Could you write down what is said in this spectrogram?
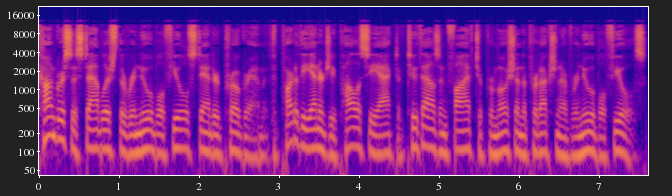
Congress established the Renewable Fuel Standard Program as part of the Energy Policy Act of 2005 to promotion the production of renewable fuels.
